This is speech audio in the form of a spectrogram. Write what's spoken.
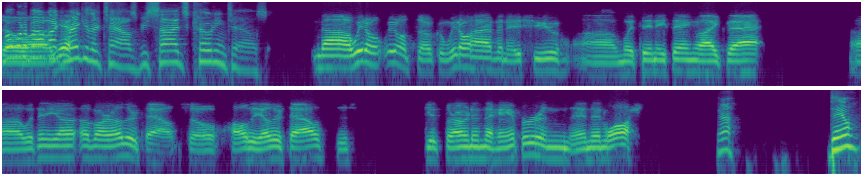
So, well, what about uh, like yeah. regular towels besides coating towels? No, we don't. We don't soak them. We don't have an issue um, with anything like that uh, with any of our other towels. So all the other towels just get thrown in the hamper and and then washed. Yeah, Dale.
